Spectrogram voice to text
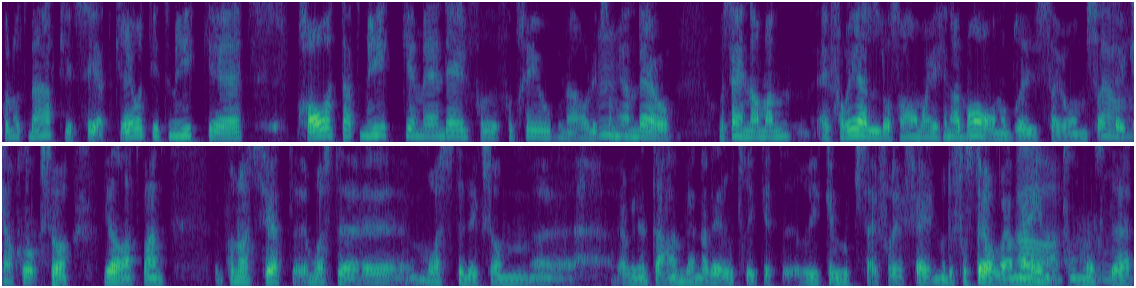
på något märkligt sätt. Gråtit mycket, pratat mycket med en del för, förtrogna och liksom mm. ändå och sen när man är förälder så har man ju sina barn att bry sig om så ja. att det kanske också gör att man på något sätt måste, eh, måste liksom, eh, jag vill inte använda det uttrycket, rycka upp sig för det är fel, men du förstår vad jag ja. menar. Att man måste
